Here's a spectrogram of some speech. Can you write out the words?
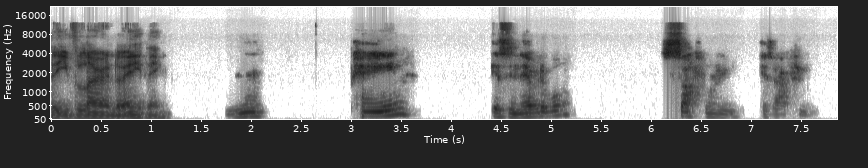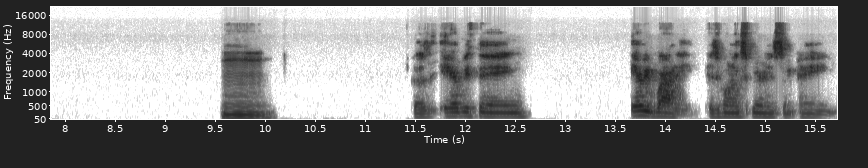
that you've learned, or anything? Mm-hmm. Pain is inevitable. Suffering is optional. Mm. Because everything, everybody is going to experience some pain.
